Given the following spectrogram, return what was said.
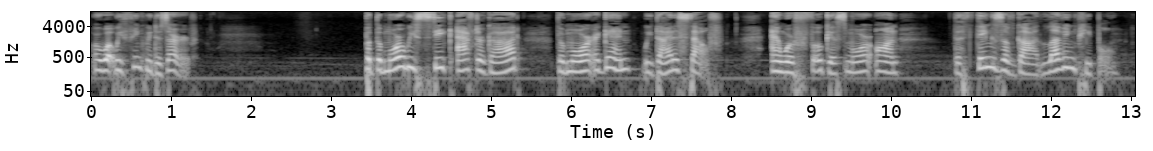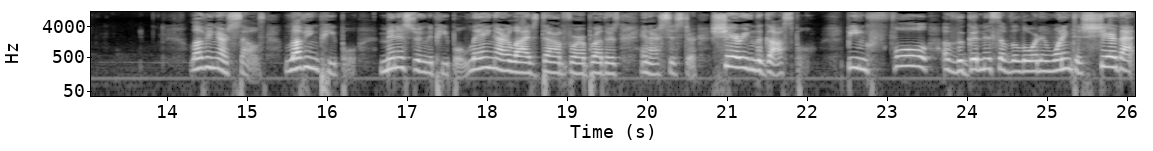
or what we think we deserve. But the more we seek after God, the more, again, we die to self and we're focused more on the things of God, loving people, loving ourselves, loving people, ministering to people, laying our lives down for our brothers and our sister, sharing the gospel, being full of the goodness of the Lord and wanting to share that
